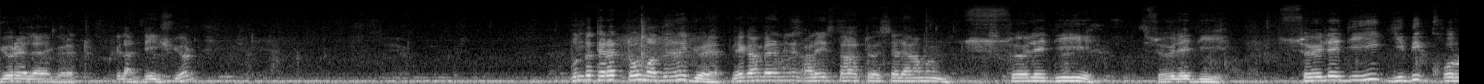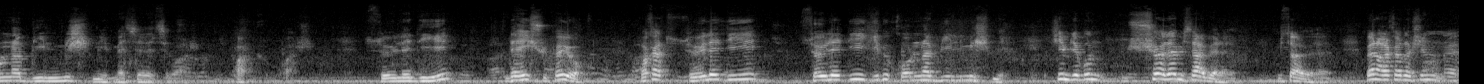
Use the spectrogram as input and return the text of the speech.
yörelere göre filan değişiyor. Bunda tereddüt olmadığını göre Peygamberimizin Aleyhisselatü Vesselam'ın söylediği söylediği söylediği gibi korunabilmiş mi meselesi var. Bak var. Söylediği de hiç şüphe yok. Fakat söylediği söylediği gibi korunabilmiş mi? Şimdi bunu şöyle misal verelim. Misal verelim. Ben arkadaşın e,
